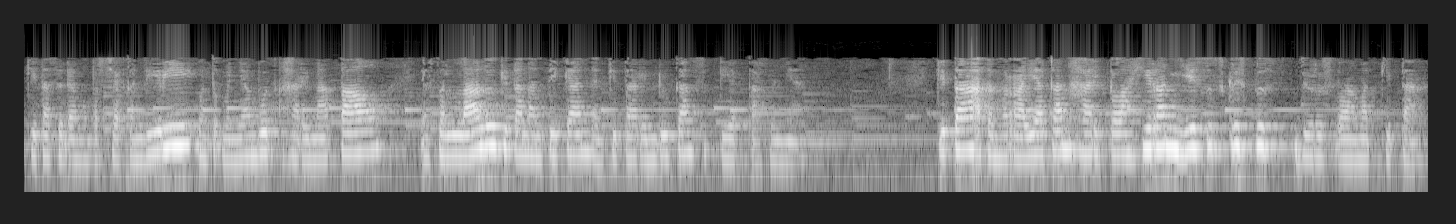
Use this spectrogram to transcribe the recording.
kita sedang mempersiapkan diri untuk menyambut hari Natal yang selalu kita nantikan dan kita rindukan setiap tahunnya. Kita akan merayakan hari kelahiran Yesus Kristus, Juru Selamat kita.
